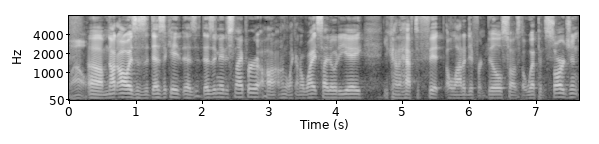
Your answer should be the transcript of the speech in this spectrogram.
Wow. Um, not always as a designated as a designated sniper. Uh, on like on a white side ODA, you kind of have to fit a lot of different bills. So I was the weapons sergeant,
